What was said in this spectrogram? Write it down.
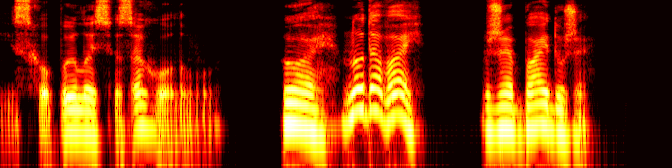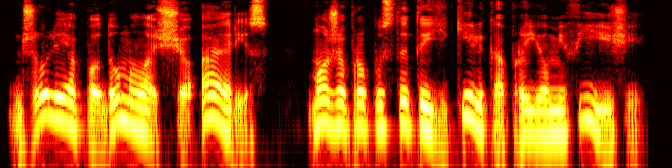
і схопилась за голову. Ой, ну давай, вже байдуже. Джулія подумала, що Айріс може пропустити й кілька прийомів їжі,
